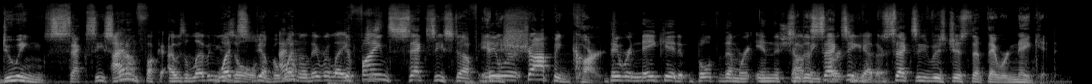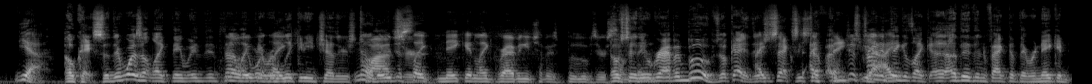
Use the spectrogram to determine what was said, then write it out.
Doing sexy stuff. I don't fuck. I was 11 years What's old. yeah, but I what, don't know. They were like define just- sexy stuff in a were- shopping cart. they were naked. Both of them were in the so shopping the cart together. sexy was just that they were naked. Yeah. Okay, so there wasn't like they were. It's not No, they like they, weren't, were like- licking each other's. No, they were just or- like naked, like grabbing each other's boobs or something. Oh, so they were grabbing boobs. Okay, there's I- sexy I stuff. I'm just trying yeah, to think. I- It's like uh, other than the fact that they were naked,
